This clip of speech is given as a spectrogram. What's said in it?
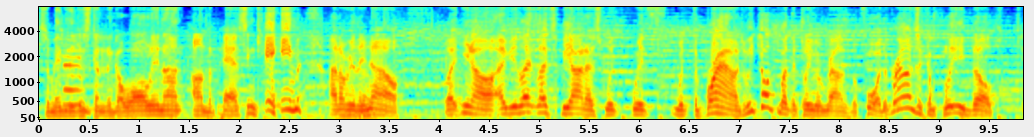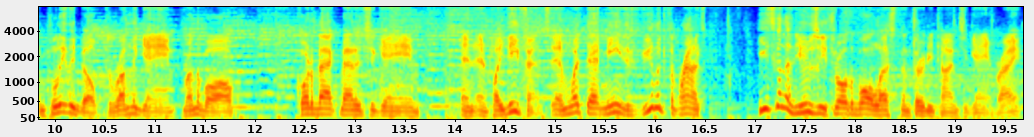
So maybe they're just going to go all in on, on the passing game. I don't really know. But you know, I mean, let, let's be honest with with with the Browns. We talked about the Cleveland Browns before. The Browns are completely built, completely built to run the game, run the ball, quarterback manage the game, and and play defense. And what that means, if you look at the Browns, he's going to usually throw the ball less than thirty times a game, right?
